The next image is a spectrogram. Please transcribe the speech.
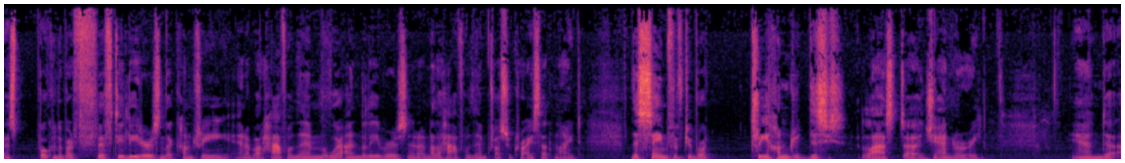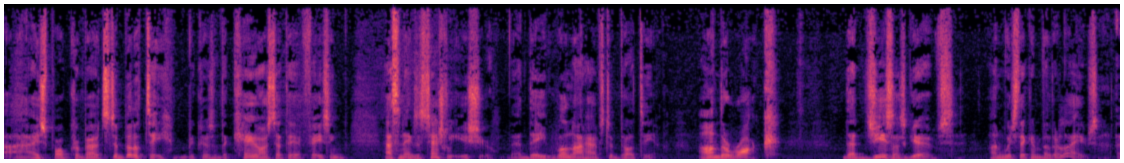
uh, spoken to about 50 leaders in the country, and about half of them were unbelievers, and another half of them trusted Christ that night. The same 50 brought 300 this last uh, January. And uh, I spoke about stability because of the chaos that they are facing as an existential issue. They will not have stability on the rock that Jesus gives on which they can build their lives. Uh,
